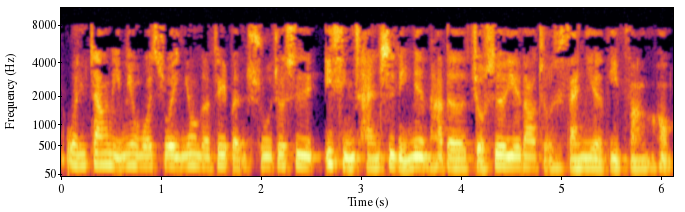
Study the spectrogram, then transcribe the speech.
文章里面我所引用的这本书，就是一行禅师里面他的九十二页到九十三页的地方哈。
